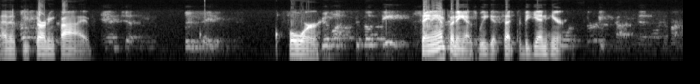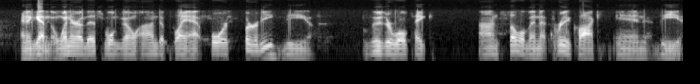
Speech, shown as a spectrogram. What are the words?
That is the starting five for St. Anthony as we get set to begin here. And again, the winner of this will go on to play at 4.30. The loser will take on Sullivan at 3 o'clock in the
